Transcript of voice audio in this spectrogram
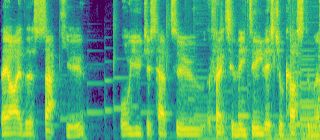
they either sack you or you just have to effectively delist your customer.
